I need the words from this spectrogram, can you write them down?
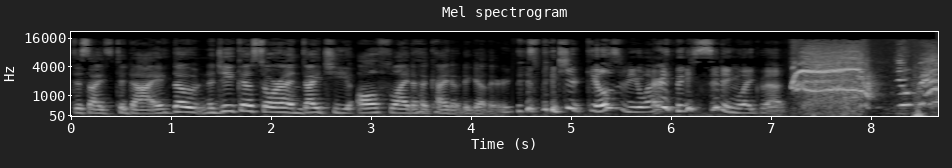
decides to die. So Najika, Sora, and Daichi all fly to Hokkaido together. This picture kills me. Why are they sitting like that? You stop!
